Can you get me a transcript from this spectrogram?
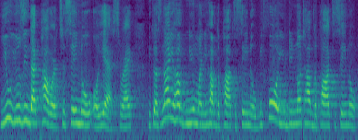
you using that power to say no or yes, right? Because now you have new man, you have the power to say no. Before you did not have the power to say no.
